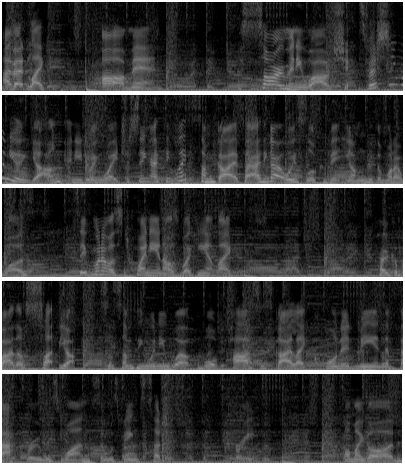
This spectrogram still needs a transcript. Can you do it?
I've had like, oh man, so many wild shit, especially when you're young and you're doing waitressing. I think like some guys, like, I think I always look a bit younger than what I was. So even when I was 20 and I was working at like poker bar, they'll slap you up or something when you walk, walk past. This guy like cornered me in the back rooms once and was being such a freak. Oh my god.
